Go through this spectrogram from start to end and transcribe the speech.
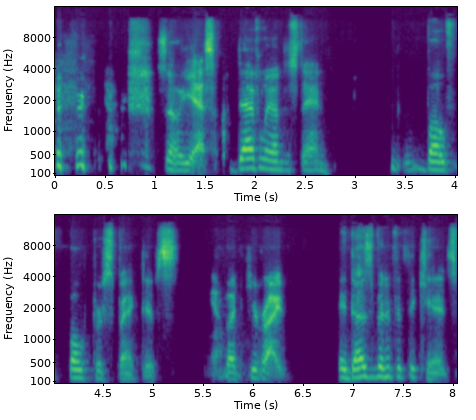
so yes, definitely understand both, both perspectives. Yeah. But you're right. It does benefit the kids.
